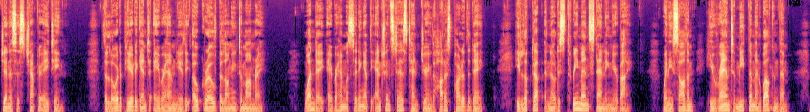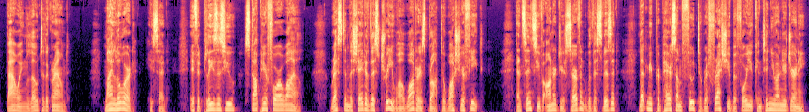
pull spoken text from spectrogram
Genesis chapter 18 The Lord appeared again to Abraham near the oak grove belonging to Mamre. One day Abraham was sitting at the entrance to his tent during the hottest part of the day. He looked up and noticed three men standing nearby. When he saw them, he ran to meet them and welcomed them, bowing low to the ground. My Lord, he said, if it pleases you, stop here for a while. Rest in the shade of this tree while water is brought to wash your feet. And since you've honored your servant with this visit, let me prepare some food to refresh you before you continue on your journey.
